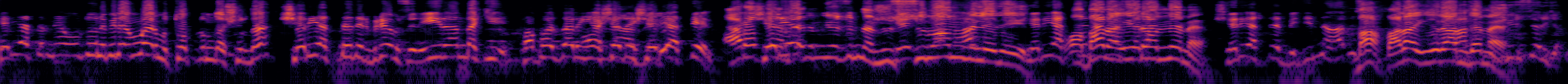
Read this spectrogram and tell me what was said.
Şeriatın ne olduğunu bilen var mı toplumda şurada? Şeriat nedir biliyor musun? İran'daki papazların yaşadığı şeriat değil. Araplar Şeriat, benim gözümde Müslüman Şer- bile değil. Şeriat Aa, Bana? İran deme. şeriat ne? Bir dinle abi. Bak bana İran Bak, deme. Bir şey söyleyeceğim.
